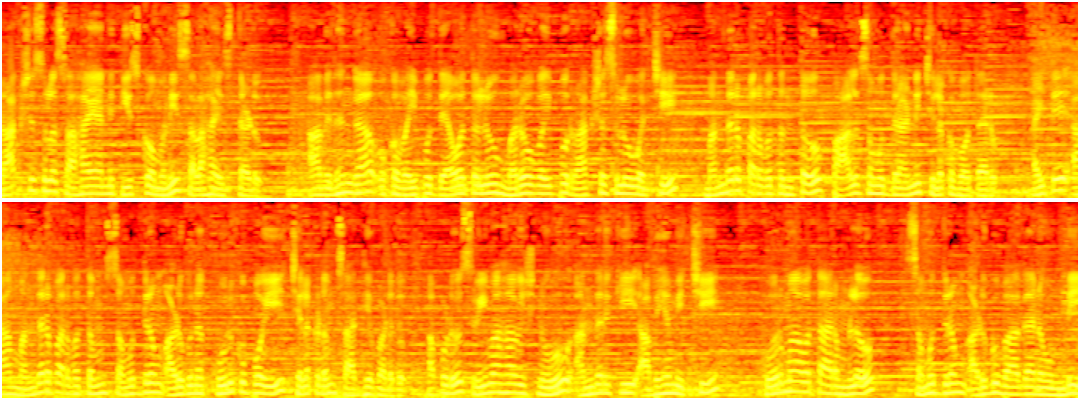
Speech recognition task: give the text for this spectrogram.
రాక్షసుల సహాయాన్ని తీసుకోమని సలహా ఇస్తాడు. ఆ విధంగా ఒకవైపు దేవతలు మరోవైపు రాక్షసులు వచ్చి మందర పర్వతంతో పాల సముద్రాన్ని చిలకబోతారు. అయితే ఆ మందర పర్వతం సముద్రం అడుగున కూరుకుపోయి చిలకడం సాధ్యపడదు. అప్పుడు శ్రీ మహావిష్ణువు అందరికీ అభయం ఇచ్చి కూర్మావతారంలో సముద్రం అడుగు బాగాన ఉండి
